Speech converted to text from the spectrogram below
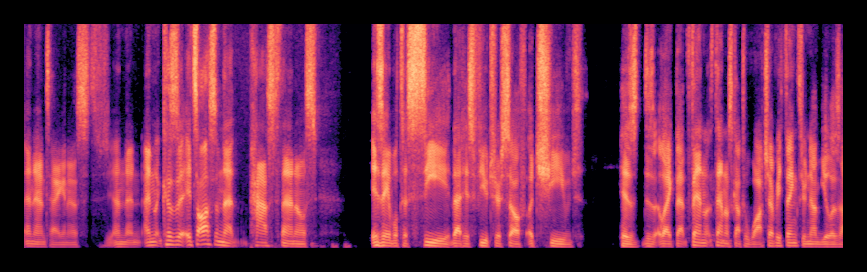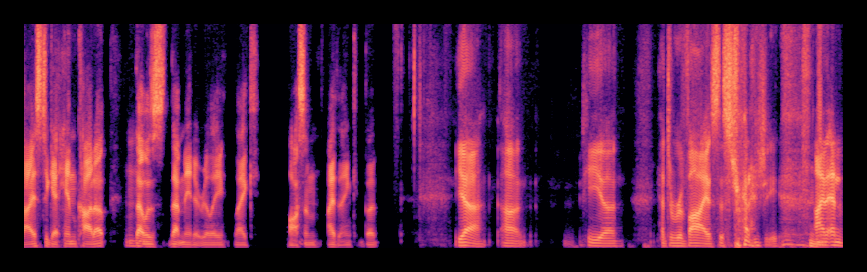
an antagonist and then and because it's awesome that past thanos is able to see that his future self achieved his like that Than- thanos got to watch everything through nebula's eyes to get him caught up that Mhm. was that made it really like awesome i think but Yeah, uh, he uh, had to revise his strategy, I, and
